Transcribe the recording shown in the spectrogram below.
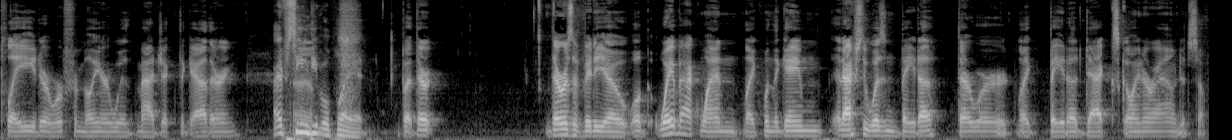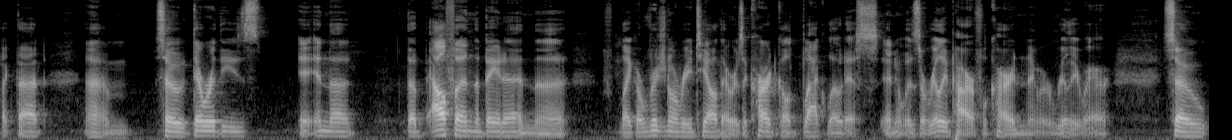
played or were familiar with Magic the Gathering. I've seen people play it. but there there was a video well way back when like when the game it actually was in beta there were like beta decks going around and stuff like that um, so there were these in the the alpha and the beta and the like original retail there was a card called black lotus and it was a really powerful card and they were really rare so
